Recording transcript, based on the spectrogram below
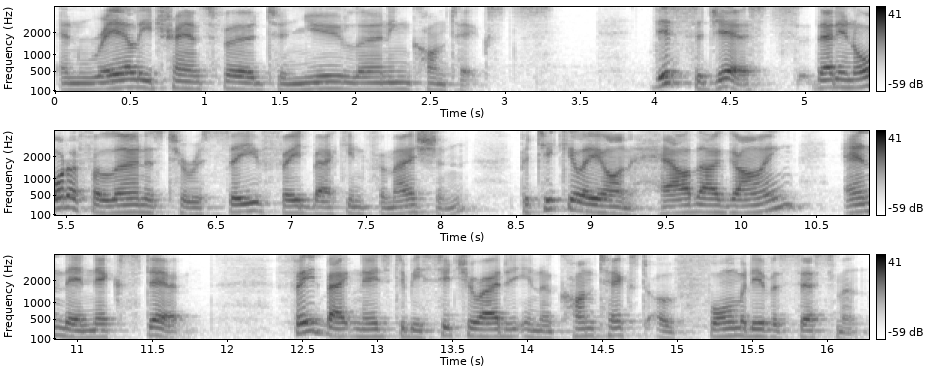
and rarely transferred to new learning contexts. This suggests that in order for learners to receive feedback information, particularly on how they're going and their next step, feedback needs to be situated in a context of formative assessment.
